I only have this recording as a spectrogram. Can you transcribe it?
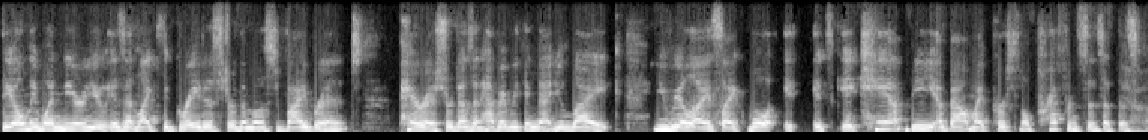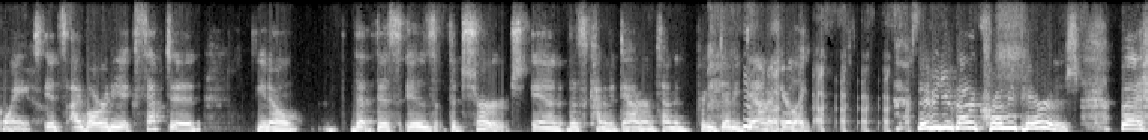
the only one near you isn't like the greatest or the most vibrant parish, or doesn't have everything that you like. You realize, like, well, it, it's it can't be about my personal preferences at this yeah, point. Yeah. It's I've already accepted, you know, that this is the church. And this is kind of a downer. I'm sounding pretty debbie downer here like maybe you've got a crummy parish. But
